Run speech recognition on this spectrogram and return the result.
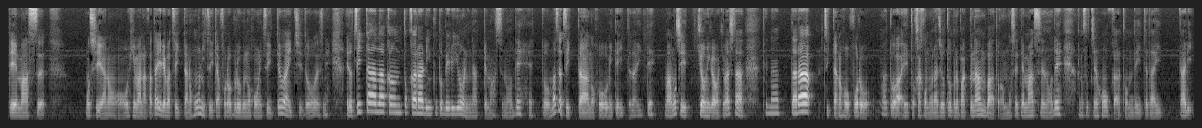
てます。もし、あの、お暇な方いれば、ツイッターの方については、フォローブログの方については一度ですね、えっと、ツイッターのアカウントからリンク飛べるようになってますので、えっと、まずはツイッターの方を見ていただいて、まあ、もし興味が湧きましたってなったら、ツイッターの方フォロー、あとは、えっと、過去のラジオトークのバックナンバーとかも載せてますので、あの、そっちの方から飛んでいただいたり、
